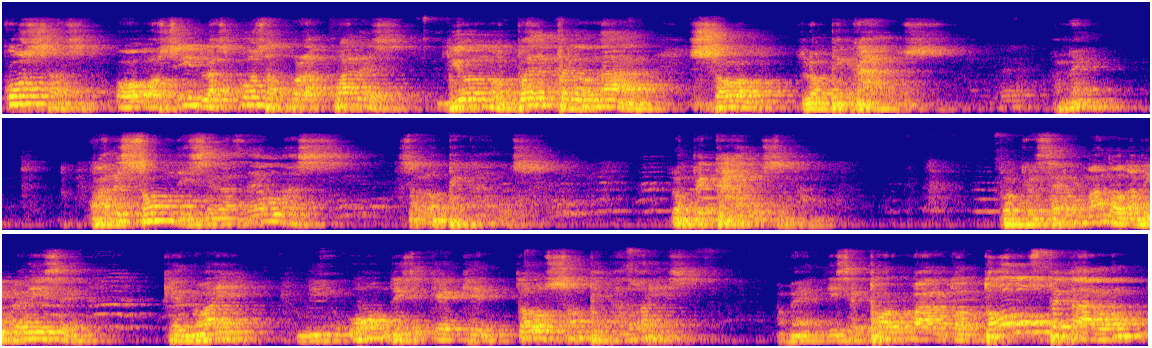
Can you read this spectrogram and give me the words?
cosas, o, o sí, las cosas por las cuales Dios nos puede perdonar son los pecados. Amén. ¿Cuáles son? Dice las deudas. Son los pecados. Los pecados, hermano. Porque el ser humano, la Biblia dice que no hay dice que, que todos son pecadores. Amén. Dice, por cuanto todos pecaron,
